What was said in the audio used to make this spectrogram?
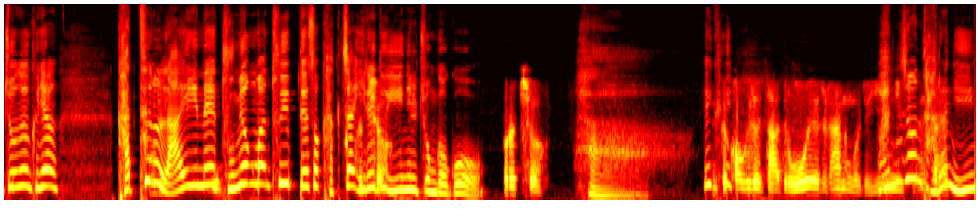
1조는 그냥 같은 라인에 두 명만 투입돼서 각자 그렇죠. 일해도 2인 1조인 거고. 그렇죠. 하. 이게 그러니까 거기서 다들 오해를 하는 거죠. 2인 완전 1조는 다른 2인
